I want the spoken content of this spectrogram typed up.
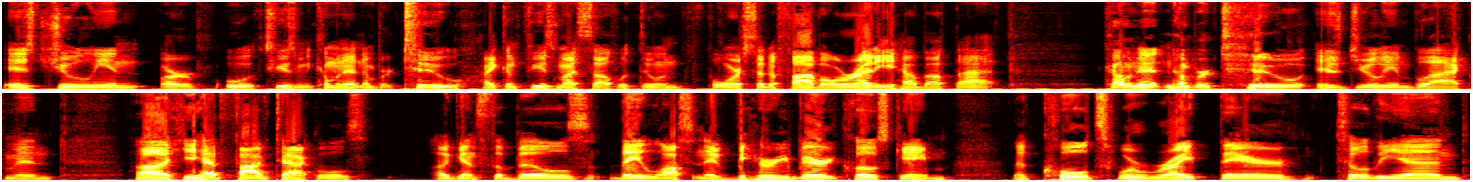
is Julian, or ooh, excuse me, coming in at number two. I confused myself with doing four instead of five already. How about that? Coming in at number two is Julian Blackmon. Uh, he had five tackles against the Bills. They lost in a very, very close game. The Colts were right there till the end.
